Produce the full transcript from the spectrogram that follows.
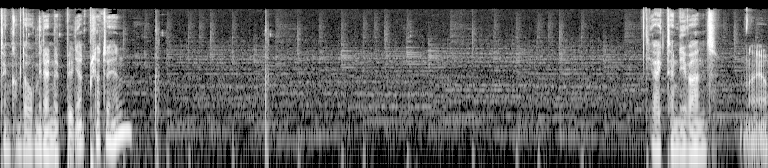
Dann kommt da oben wieder eine Billardplatte hin. Direkt an die Wand. Naja.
